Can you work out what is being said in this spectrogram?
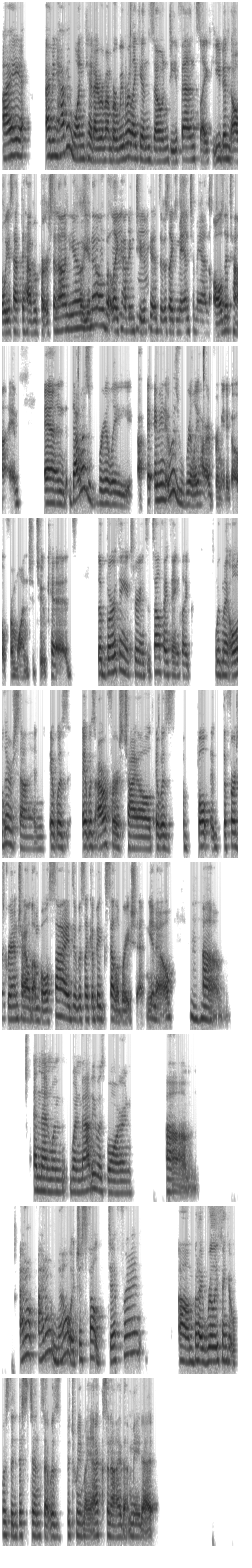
I I mean having one kid, I remember we were like in zone defense. Like you didn't always have to have a person on you, you know, but like having two mm-hmm. kids, it was like man to man all the time. And that was really I mean, it was really hard for me to go from one to two kids the birthing experience itself, I think, like with my older son, it was it was our first child. It was both the first grandchild on both sides. It was like a big celebration, you know. Mm-hmm. Um, and then when when Mavi was born, um, I don't I don't know. It just felt different. Um, but I really think it was the distance that was between my ex and I that made it.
